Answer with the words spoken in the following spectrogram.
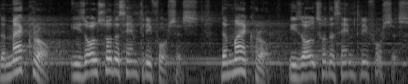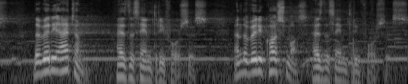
the macro is also the same three forces. The micro is also the same three forces. The very atom has the same three forces and the very cosmos has the same three forces.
